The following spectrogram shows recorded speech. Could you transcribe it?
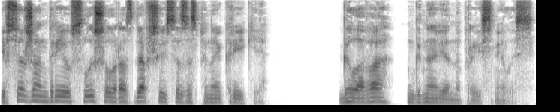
и все же Андрей услышал раздавшиеся за спиной крики. Голова мгновенно прояснилась.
